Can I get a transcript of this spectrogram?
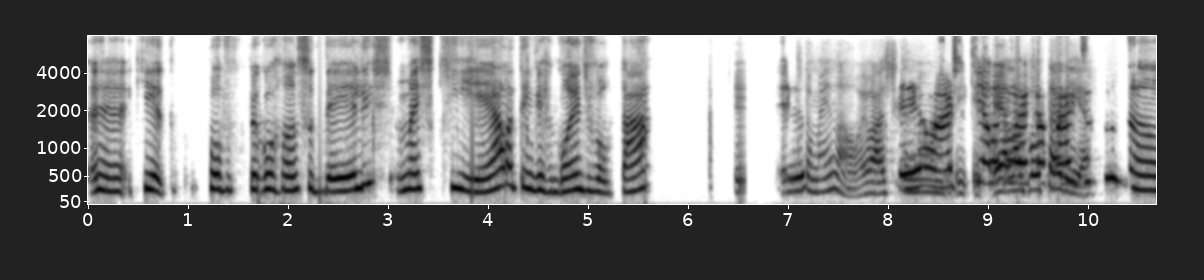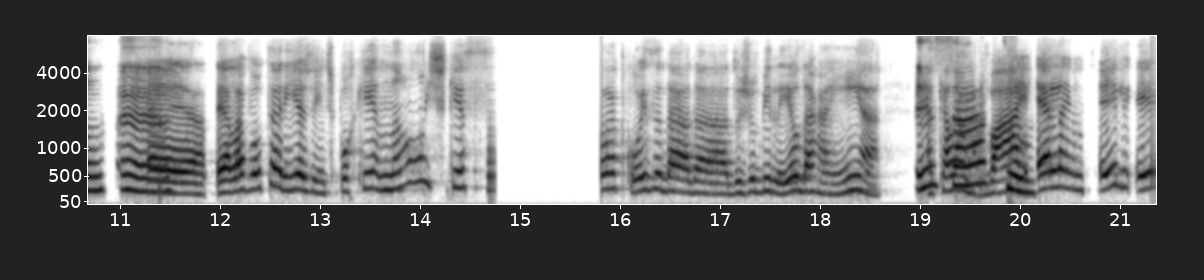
é, que povo pegou ranço deles, mas que ela tem vergonha de voltar. Eu também não. Eu acho que Eu não. acho que ela, ela é voltaria. disso, não. É, É, ela voltaria, gente, porque não esqueça aquela coisa da, da- do jubileu da rainha, aquela exato. vai, ela, ele, ele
